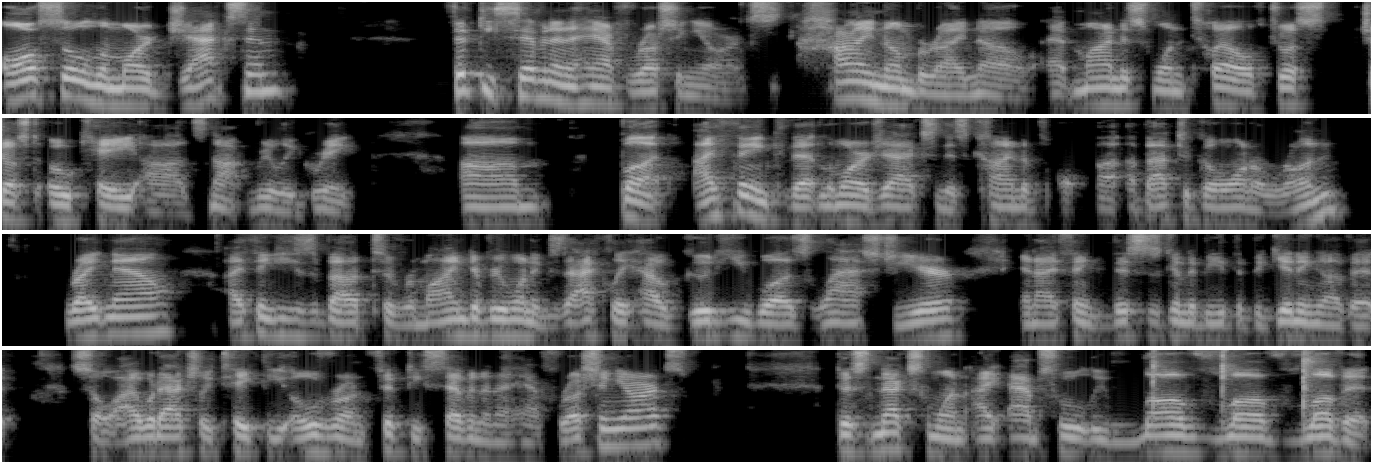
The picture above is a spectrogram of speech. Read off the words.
Also, Lamar Jackson, 57 and a half rushing yards. High number, I know, at minus 112, just just okay odds, not really great. Um, but I think that Lamar Jackson is kind of uh, about to go on a run. right now. I think he's about to remind everyone exactly how good he was last year, and I think this is going to be the beginning of it. So I would actually take the over on 57 and a half rushing yards. This next one, I absolutely love, love, love it.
